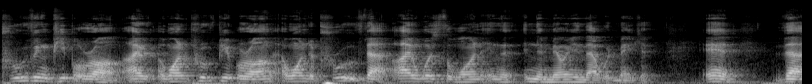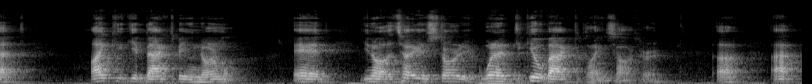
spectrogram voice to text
proving people wrong. I, I wanted to prove people wrong. I wanted to prove that I was the one in the in the million that would make it, and that I could get back to being normal. And you know, I'll tell you a story. When I go back to playing soccer, uh, I-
